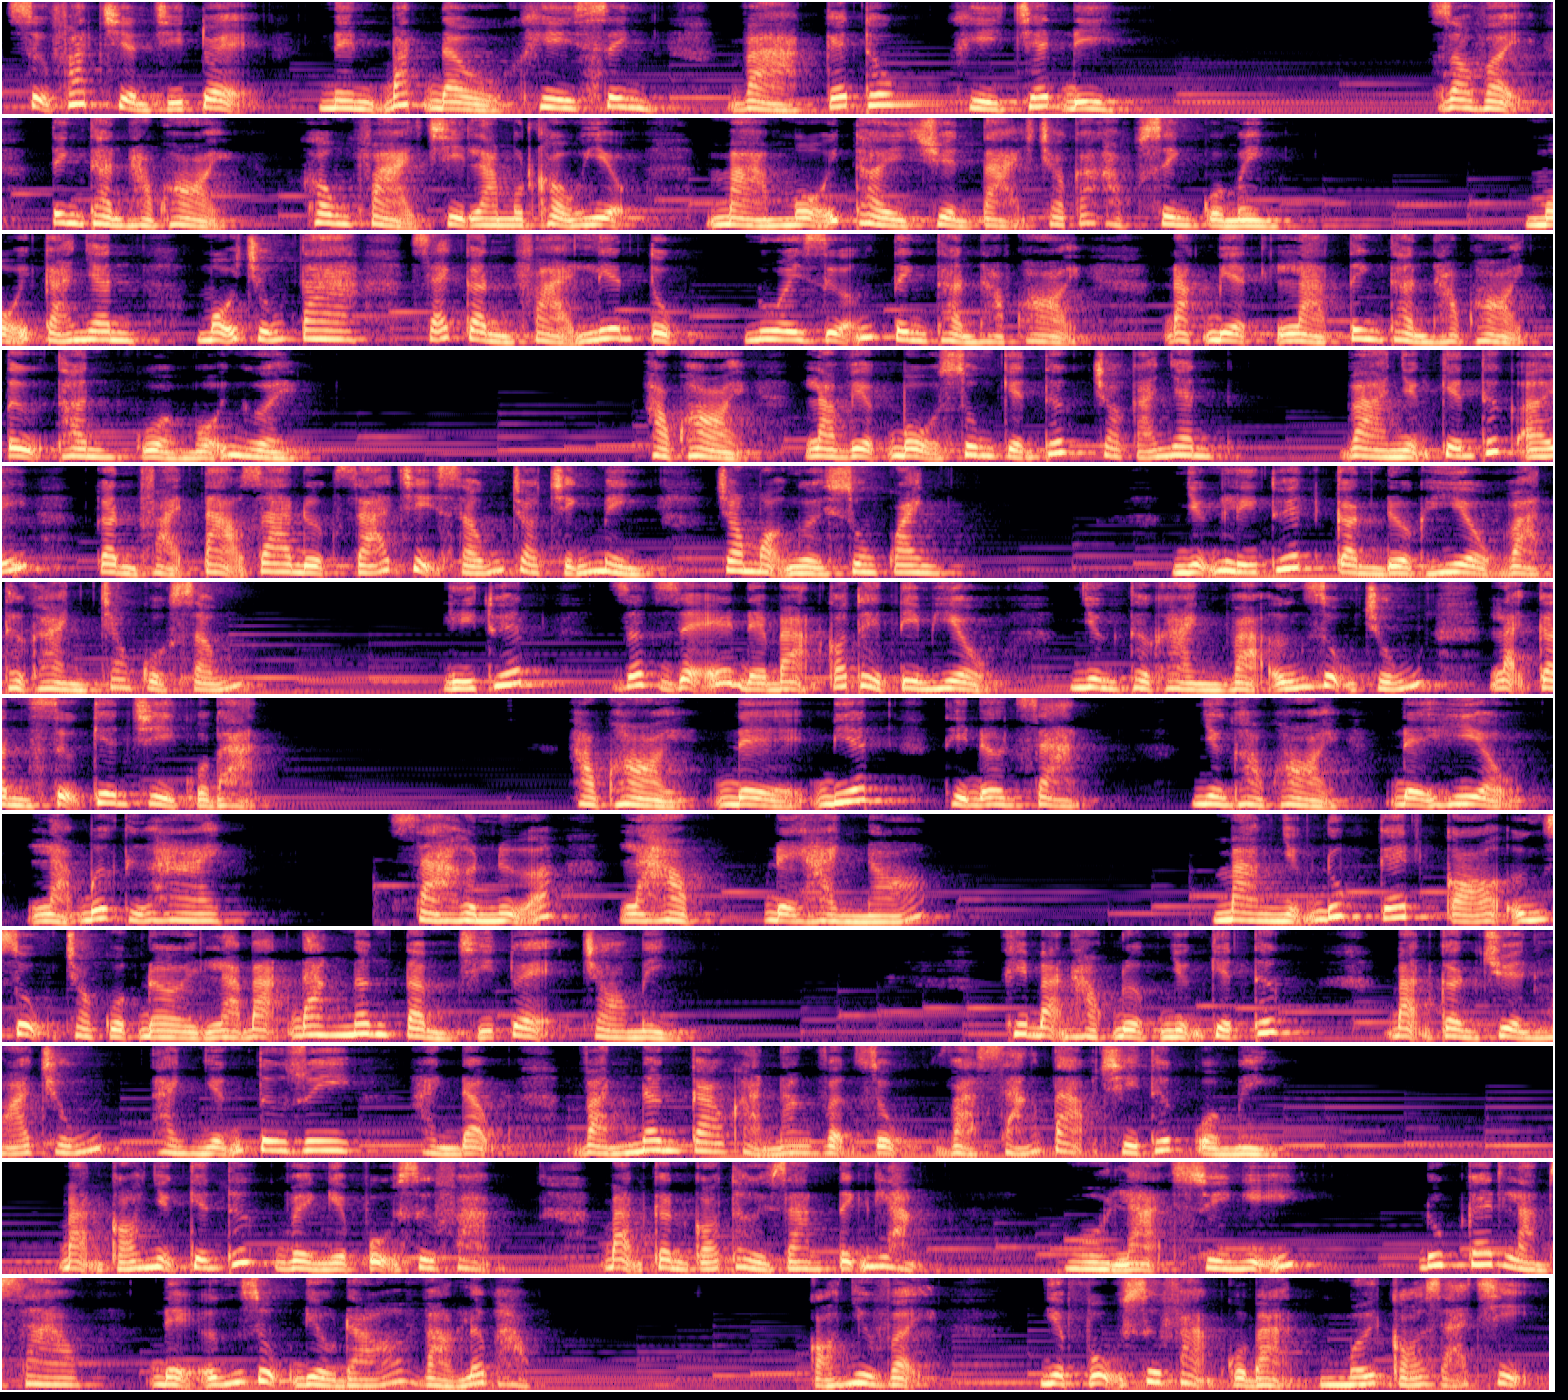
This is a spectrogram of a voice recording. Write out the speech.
sự phát triển trí tuệ nên bắt đầu khi sinh và kết thúc khi chết đi. Do vậy, tinh thần học hỏi không phải chỉ là một khẩu hiệu mà mỗi thầy truyền tải cho các học sinh của mình. Mỗi cá nhân, mỗi chúng ta sẽ cần phải liên tục nuôi dưỡng tinh thần học hỏi, đặc biệt là tinh thần học hỏi tự thân của mỗi người. Học hỏi là việc bổ sung kiến thức cho cá nhân, và những kiến thức ấy cần phải tạo ra được giá trị sống cho chính mình, cho mọi người xung quanh những lý thuyết cần được hiểu và thực hành trong cuộc sống. Lý thuyết rất dễ để bạn có thể tìm hiểu, nhưng thực hành và ứng dụng chúng lại cần sự kiên trì của bạn. Học hỏi để biết thì đơn giản, nhưng học hỏi để hiểu là bước thứ hai. Xa hơn nữa là học để hành nó. Mang những đúc kết có ứng dụng cho cuộc đời là bạn đang nâng tầm trí tuệ cho mình khi bạn học được những kiến thức, bạn cần chuyển hóa chúng thành những tư duy, hành động và nâng cao khả năng vận dụng và sáng tạo tri thức của mình. Bạn có những kiến thức về nghiệp vụ sư phạm, bạn cần có thời gian tĩnh lặng, ngồi lại suy nghĩ, đúc kết làm sao để ứng dụng điều đó vào lớp học. Có như vậy, nghiệp vụ sư phạm của bạn mới có giá trị.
